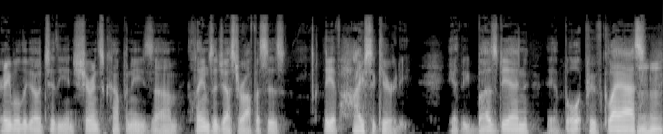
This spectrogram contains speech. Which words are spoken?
are able to go to the insurance company's um, claims adjuster offices, they have high security. You have to be buzzed in. They have bulletproof glass. Mm-hmm.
